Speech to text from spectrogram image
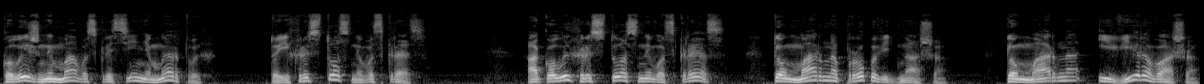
Коли ж нема Воскресіння мертвих, то і Христос не воскрес. А коли Христос не воскрес, то марна проповідь наша, то марна і віра ваша.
